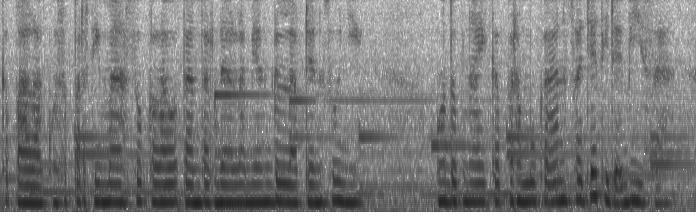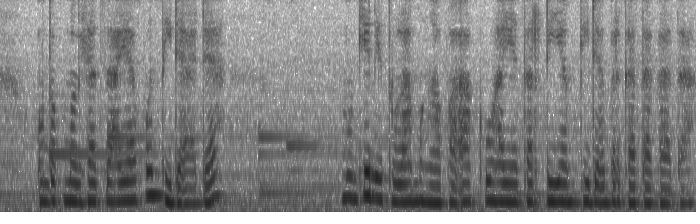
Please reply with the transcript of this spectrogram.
Kepalaku seperti masuk ke lautan terdalam yang gelap dan sunyi. Untuk naik ke permukaan saja tidak bisa. Untuk melihat cahaya pun tidak ada. Mungkin itulah mengapa aku hanya terdiam tidak berkata-kata.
